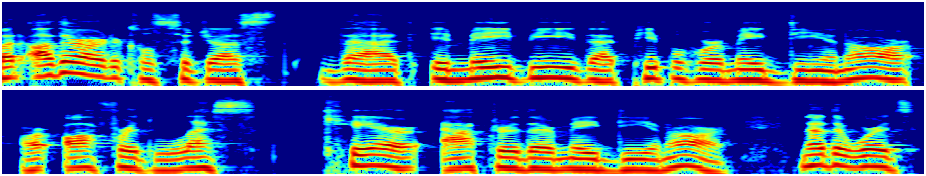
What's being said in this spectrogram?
But other articles suggest that it may be that people who are made DNR are offered less care after they're made DNR. In other words,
